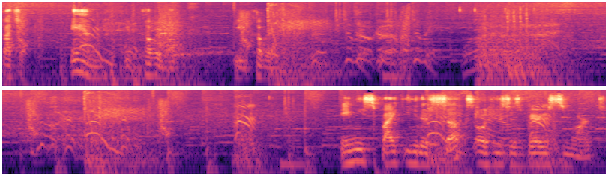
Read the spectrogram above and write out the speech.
Gotcha. Damn, you covered that. You covered it. Amy Spike either sucks or he's just very smart.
